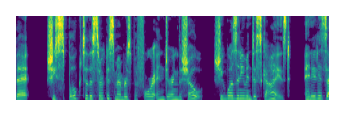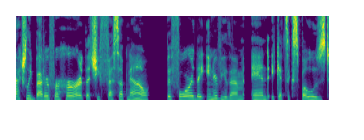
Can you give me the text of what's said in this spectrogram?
that she spoke to the circus members before and during the show. She wasn't even disguised. And it is actually better for her that she fess up now before they interview them and it gets exposed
